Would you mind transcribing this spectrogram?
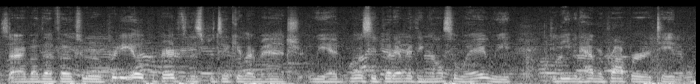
sorry. About that, folks. We were pretty ill prepared for this particular match. We had mostly put everything else away. We didn't even have a proper table.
